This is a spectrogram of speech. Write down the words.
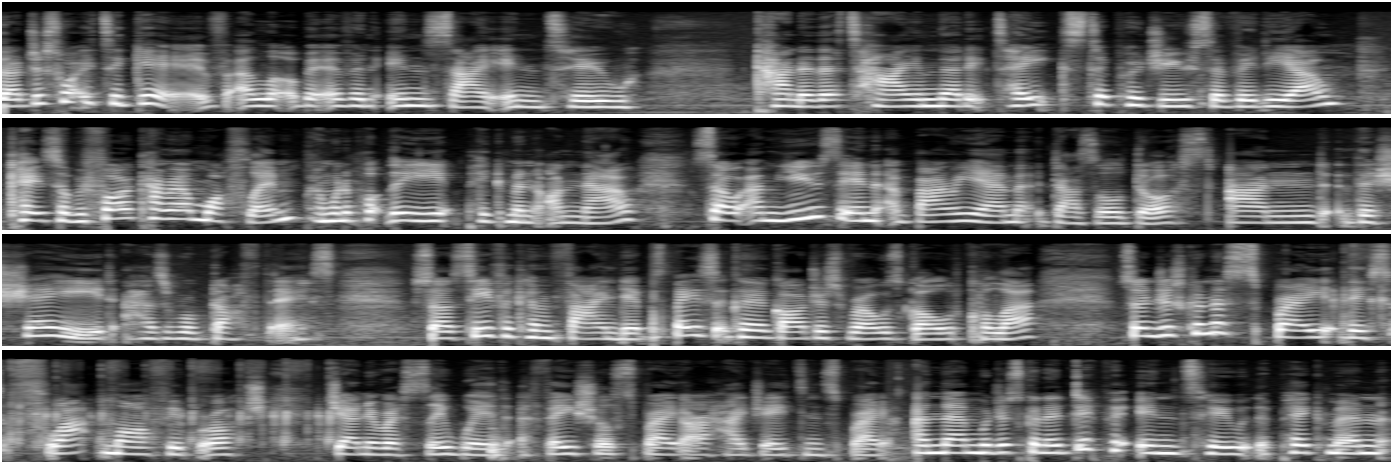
I just wanted to give a little bit of an insight into kind of the time that it takes to produce a video. Okay, so before I carry on waffling, I'm going to put the pigment on now. So I'm using a Barry M Dazzle Dust and the shade has rubbed off this. So I'll see if I can find it. It's basically a gorgeous rose gold colour. So I'm just going to spray this flat Morphe brush generously with a facial spray or a hydrating spray. And then we're just going to dip it into the pigment,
